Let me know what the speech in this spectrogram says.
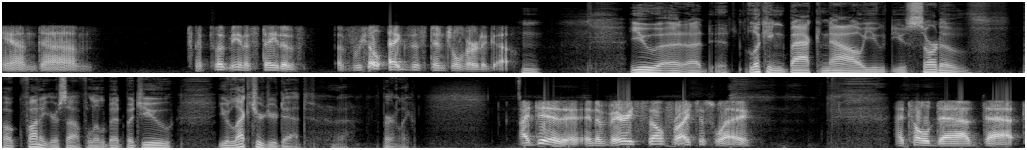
and um, it put me in a state of of real existential vertigo. Hmm you uh, uh, looking back now, you you sort of poke fun at yourself a little bit, but you you lectured your dad, uh, apparently. I did in a very self-righteous way. I told Dad that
